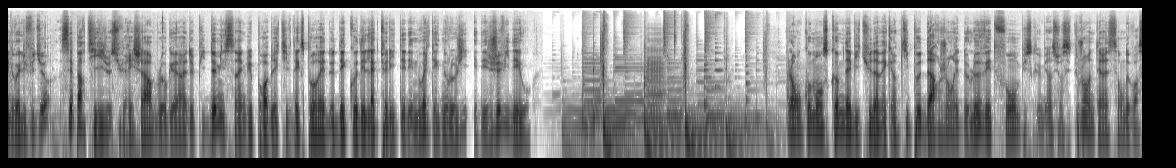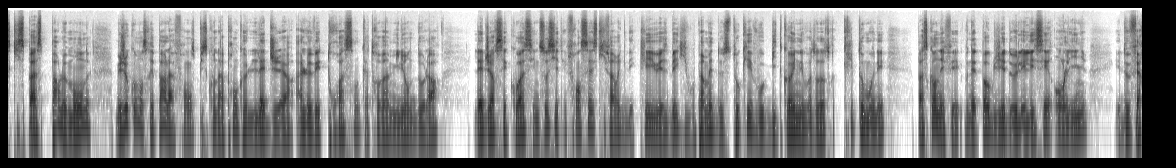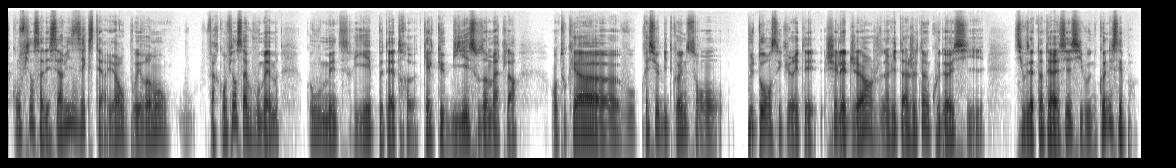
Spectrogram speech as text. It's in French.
Les nouvelles du futur, c'est parti. Je suis Richard, blogueur et depuis 2005, j'ai pour objectif d'explorer et de décoder l'actualité des nouvelles technologies et des jeux vidéo. Alors on commence comme d'habitude avec un petit peu d'argent et de levée de fonds, puisque bien sûr c'est toujours intéressant de voir ce qui se passe par le monde, mais je commencerai par la France, puisqu'on apprend que Ledger a levé 380 millions de dollars. Ledger c'est quoi? C'est une société française qui fabrique des clés USB qui vous permettent de stocker vos bitcoins et vos autres crypto-monnaies, parce qu'en effet, vous n'êtes pas obligé de les laisser en ligne et de faire confiance à des services extérieurs. Vous pouvez vraiment faire confiance à vous-même quand vous mettriez peut-être quelques billets sous un matelas. En tout cas, euh, vos précieux bitcoins seront plutôt en sécurité chez Ledger. Je vous invite à jeter un coup d'œil si, si vous êtes intéressé, si vous ne connaissez pas.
